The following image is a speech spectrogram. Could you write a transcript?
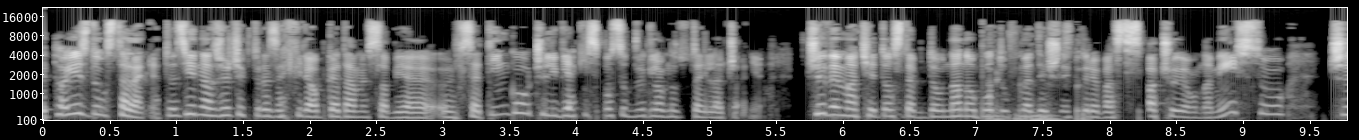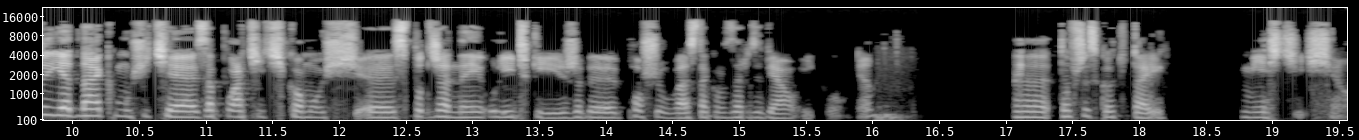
E, to jest do ustalenia. To jest jedna z rzeczy, które za chwilę obgadamy sobie w settingu, czyli w jaki sposób wygląda tutaj leczenie. Czy wy macie dostęp do nanobotów tak, medycznych, które was spaczują na miejscu, czy jednak musicie zapłacić komuś e, z podrzędnej uliczki, żeby poszył was taką zardzewiałą igłą, nie? E, to wszystko tutaj mieści się.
